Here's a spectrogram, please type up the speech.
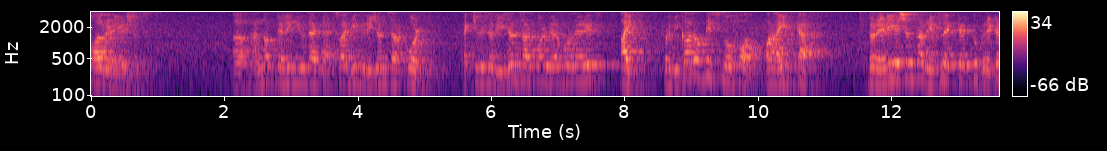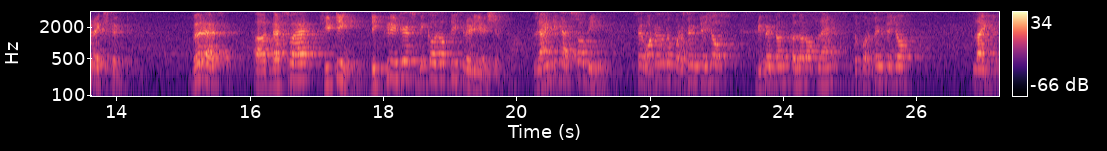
all radiations. Uh, I am not telling you that that's why these regions are cold. Actually the regions are cold therefore there is ice. But because of this snowfall or ice cap, the radiations are reflected to greater extent. Whereas uh, that's why heating decreases because of this radiation. Land is absorbing, say whatever the percentage of, depend on color of land, the percentage of light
